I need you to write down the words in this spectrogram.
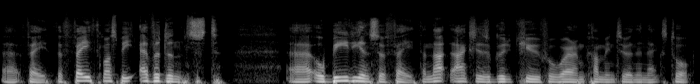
uh, faith. The faith must be evidenced. Uh, obedience of faith. And that actually is a good cue for where I'm coming to in the next talk.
